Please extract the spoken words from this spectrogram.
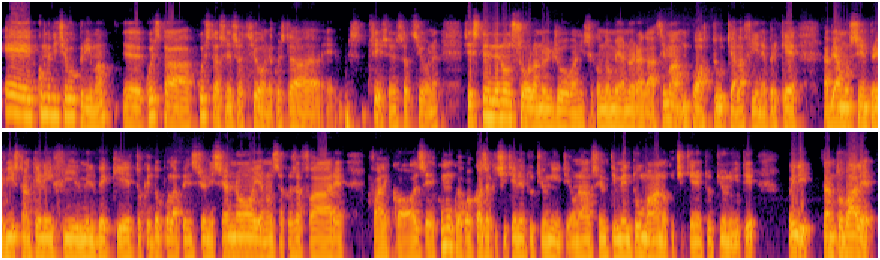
E come dicevo prima, eh, questa, questa sensazione, questa eh, sì, sensazione si estende non solo a noi giovani, secondo me, a noi ragazzi, ma un po' a tutti alla fine, perché abbiamo sempre visto anche nei film il vecchietto che dopo la pensione si annoia, non sa cosa fare, fa le cose, comunque è qualcosa che ci tiene tutti uniti, è un sentimento umano che ci tiene tutti uniti, quindi tanto vale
